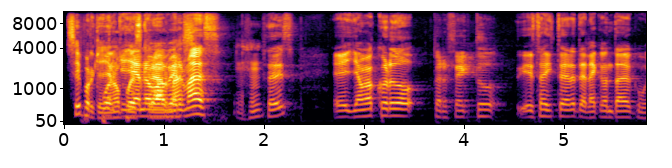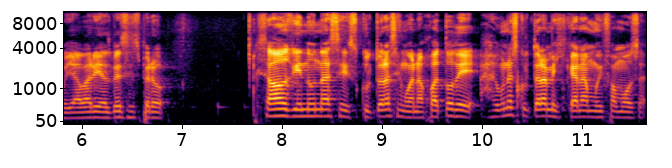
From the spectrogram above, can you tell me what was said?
Sí, porque, ya Porque no puedes ya no va a crear haber más, Ujú. ¿sabes? Eh, ya me acuerdo perfecto, esta historia te la he contado como ya varias veces, pero estábamos viendo unas esculturas en Guanajuato de una escultora mexicana muy famosa.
